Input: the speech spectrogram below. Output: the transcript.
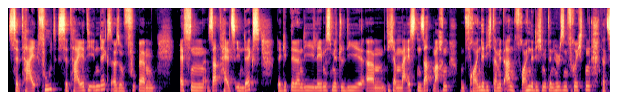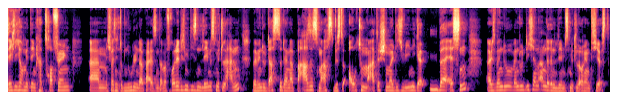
Sati Food Satiety Index, also ähm, Essen-Sattheitsindex. Der gibt dir dann die Lebensmittel, die ähm, dich am meisten satt machen und freunde dich damit an. Freunde dich mit den Hülsenfrüchten, tatsächlich auch mit den Kartoffeln. Ähm, ich weiß nicht, ob Nudeln dabei sind, aber freunde dich mit diesen Lebensmitteln an, weil wenn du das zu deiner Basis machst, wirst du automatisch schon mal dich weniger überessen, als wenn du, wenn du dich an anderen Lebensmitteln orientierst.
